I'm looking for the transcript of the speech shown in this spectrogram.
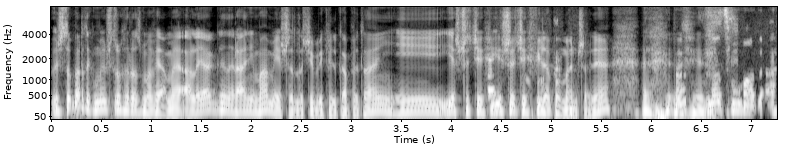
Wiesz co, Bartek, my już trochę rozmawiamy, ale ja generalnie mam jeszcze dla ciebie kilka pytań i jeszcze cię, jeszcze cię chwilę pomęczę, nie? E, No, Więc- Noc młoda.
